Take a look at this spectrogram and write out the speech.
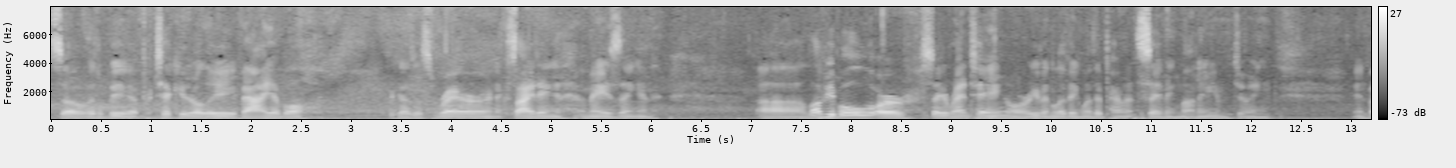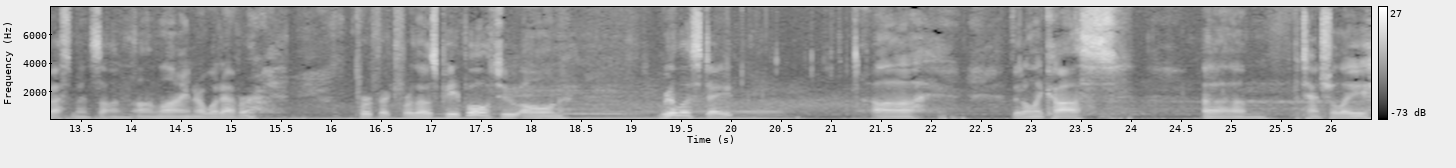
So it'll be a particularly valuable because it's rare and exciting and amazing and uh, a lot of people are, say, renting or even living with their parents, saving money and doing investments on online or whatever. Perfect for those people to own real estate uh, that only costs um, potentially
